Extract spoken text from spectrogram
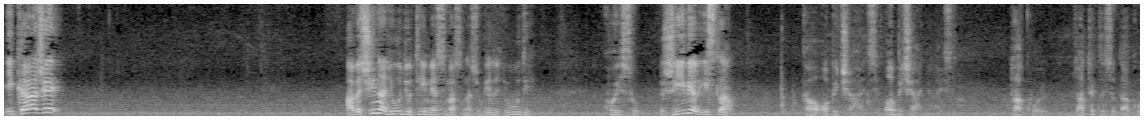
I kaže, a većina ljudi u tim mjestima su znači, bili ljudi koji su živjeli islam kao običajci, običajni na islam. Tako je, zatekli su tako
